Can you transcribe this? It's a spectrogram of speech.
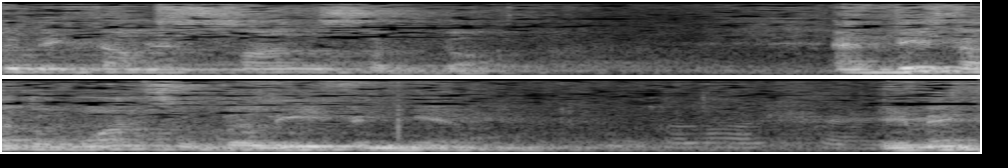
To become sons of God. And these are the ones who believe in Him. Amen.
